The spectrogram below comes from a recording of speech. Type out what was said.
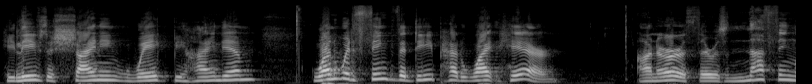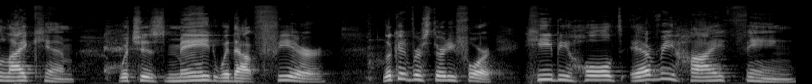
He leaves a shining wake behind him. One would think the deep had white hair. On earth there is nothing like him, which is made without fear. Look at verse 34. He beholds every high thing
